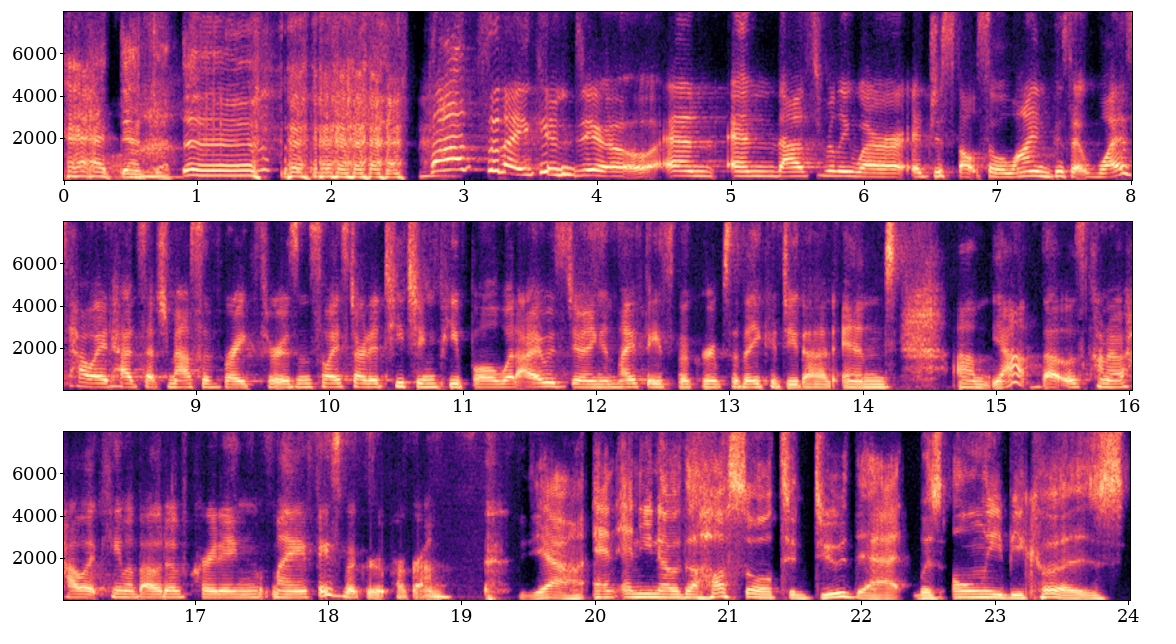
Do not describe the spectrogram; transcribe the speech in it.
Dun, dun, dun. that's what i can do. And and that's really where it just felt so aligned because it was how i'd had such massive breakthroughs. And so i started teaching people what i was doing in my facebook group so they could do that. And um, yeah that was kind of how it came about of creating my facebook group program. Yeah. And and you know the hustle to do that was only because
